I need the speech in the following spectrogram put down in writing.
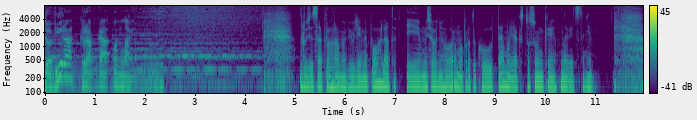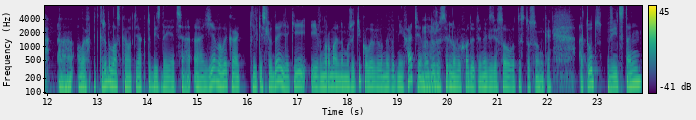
довіра.онлайн. Друзі, це програма Біблійний погляд, і ми сьогодні говоримо про таку тему, як стосунки на відстані. Олег, підкажи, будь ласка, от як тобі здається, е, є велика кількість людей, які і в нормальному житті, коли вони в одній хаті, не дуже сильно виходить у них з'ясовувати стосунки. А тут відстань,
